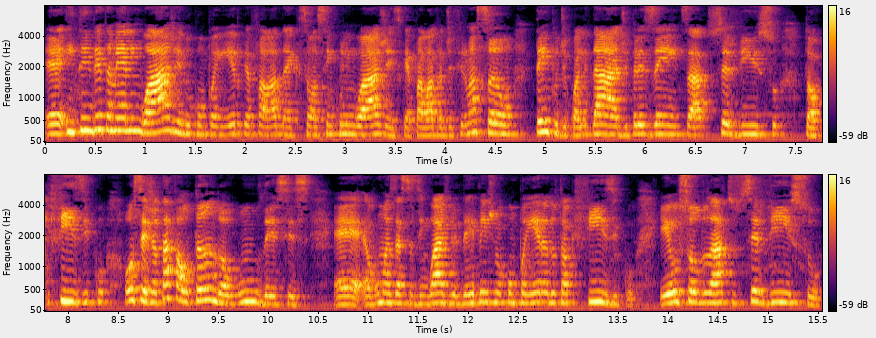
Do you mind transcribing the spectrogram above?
é, entender também a linguagem do companheiro, que é falado, né? Que são as cinco linguagens, que é palavra de afirmação, tempo de qualidade, presentes, ato serviço, toque físico, ou seja, tá faltando alguns desses, é, algumas dessas linguagens, de repente meu companheiro é do toque físico, eu sou do ato de serviço,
